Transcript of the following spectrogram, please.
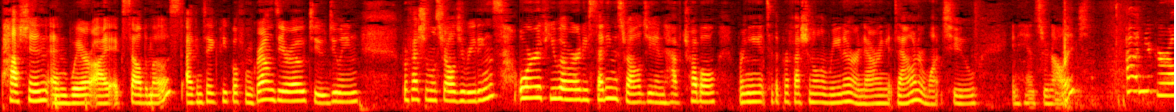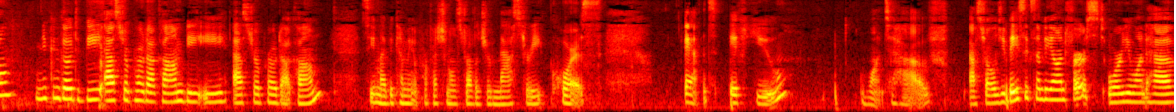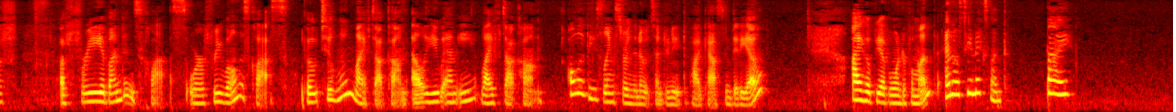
passion and where I excel the most. I can take people from ground zero to doing professional astrology readings, or if you are already studying astrology and have trouble bringing it to the professional arena or narrowing it down or want to enhance your knowledge, I'm your girl. You can go to beastropro.com, beastropro.com, see my Becoming a Professional Astrologer Mastery course. And if you want to have Astrology Basics and Beyond first, or you want to have a free abundance class or a free wellness class, go to lumelife.com, L U M E life.com. All of these links are in the notes underneath the podcast and video. I hope you have a wonderful month, and I'll see you next month. Bye.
